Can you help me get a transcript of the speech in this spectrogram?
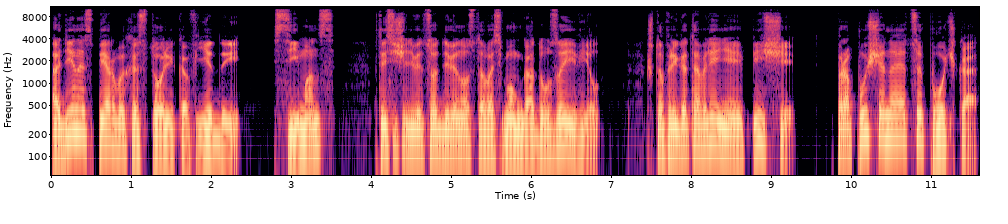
Один из первых историков еды, Симмонс, в 1998 году заявил, что приготовление пищи – пропущенная цепочка,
